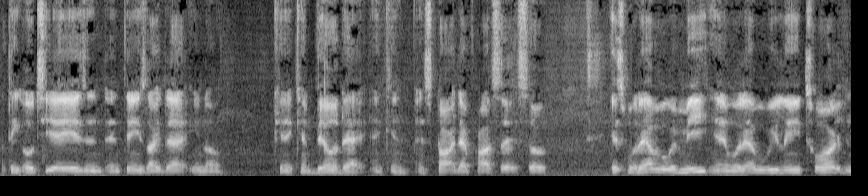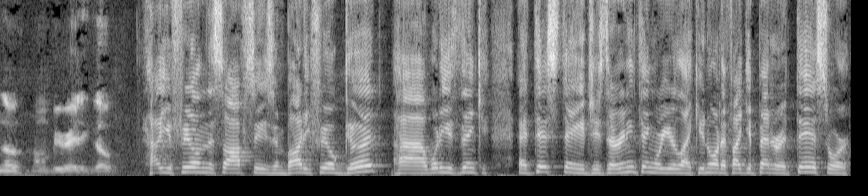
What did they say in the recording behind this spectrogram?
I think OTAs and, and things like that. You know, can can build that and can and start that process. So it's whatever with me and whatever we lean toward. You know, I'm gonna be ready to go. How you feeling this offseason? Body feel good? Uh, what do you think at this stage? Is there anything where you're like, you know what, if I get better at this, or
